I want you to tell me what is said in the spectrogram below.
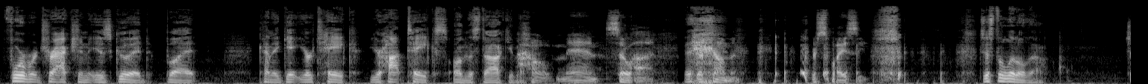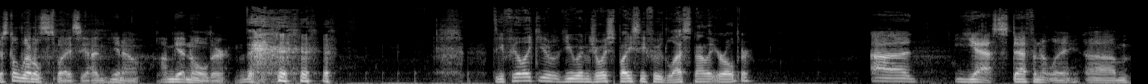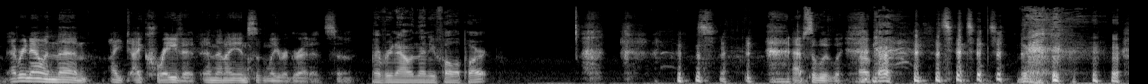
forward traction is good, but kind of get your take, your hot takes on this document. Oh man, so hot. They're coming. They're spicy. Just a little though. Just a little spicy. I'm, you know, I'm getting older. Do you feel like you you enjoy spicy food less now that you're older? Uh, yes, definitely. Um, every now and then I, I crave it, and then I instantly regret it. So every now and then you fall apart. Absolutely. Okay.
